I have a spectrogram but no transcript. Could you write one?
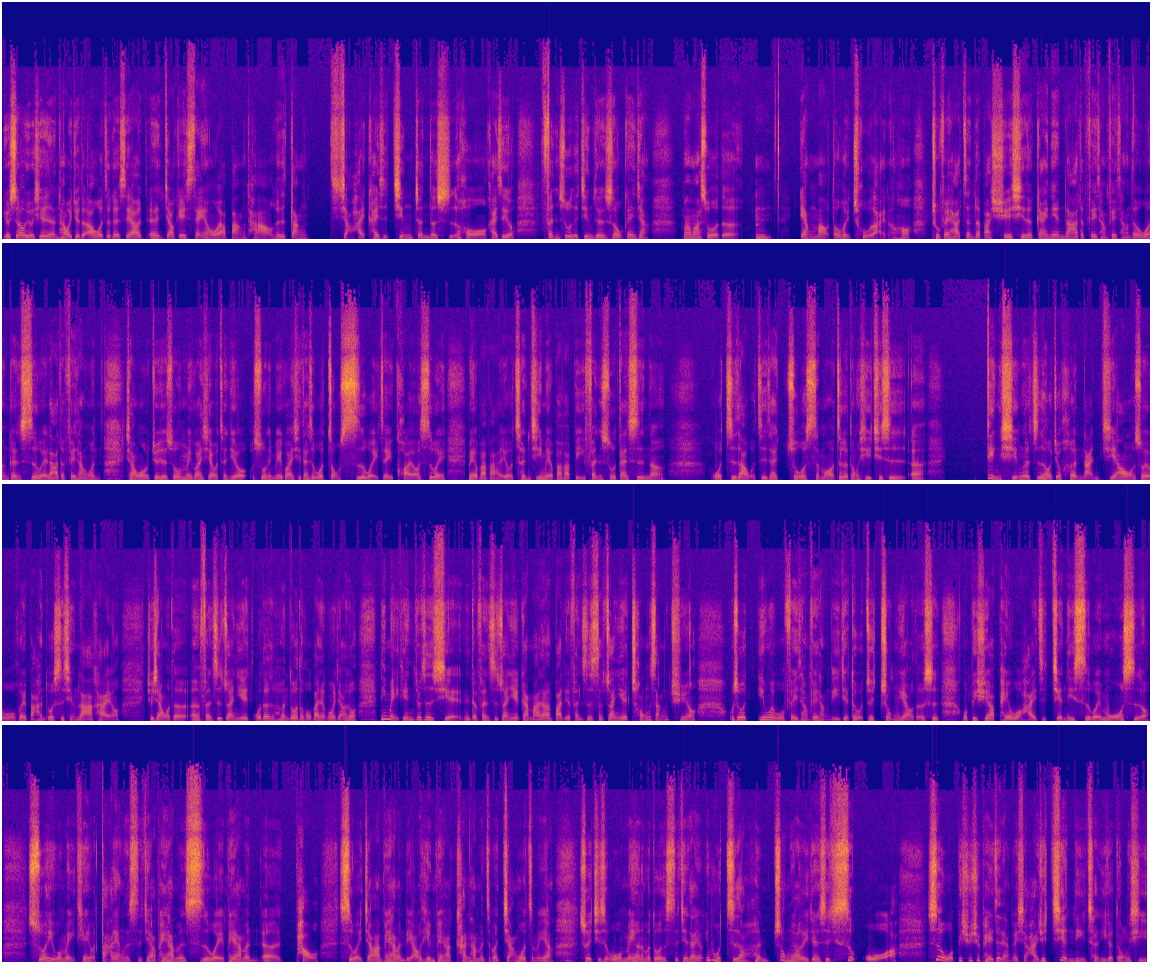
有时候有些人他会觉得哦，我这个是要嗯交给谁哦，我要帮他哦。可是当小孩开始竞争的时候，开始有分数的竞争的时候，我跟你讲，妈妈说的嗯。样貌都会出来，然后除非他真的把学习的概念拉得非常非常的稳，跟思维拉得非常稳。像我觉得说没关系啊，我成绩有输你没关系，但是我走思维这一块哦，思维没有办法有成绩，没有办法比分数，但是呢，我知道我自己在做什么，这个东西其实呃。定型了之后就很难教，所以我会把很多事情拉开哦。就像我的嗯粉丝专业，我的很多的伙伴就跟我讲说，你每天就是写你的粉丝专业干嘛？然后把你的粉丝专业冲上去哦。我说，因为我非常非常理解，对我最重要的是，我必须要陪我孩子建立思维模式哦。所以我每天有大量的时间要陪他们思维，陪他们呃。跑思维教案，陪他们聊天，陪他看他们怎么讲或怎么样。所以其实我没有那么多的时间在用，因为我知道很重要的一件事情是我，是我必须去陪这两个小孩去建立成一个东西。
